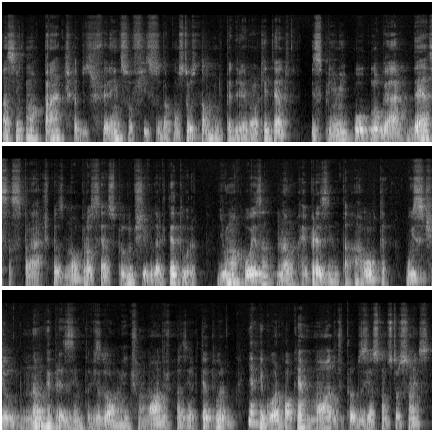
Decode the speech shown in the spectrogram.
assim como a prática dos diferentes ofícios da construção, do pedreiro ao arquiteto, exprime o lugar dessas práticas no processo produtivo da arquitetura e uma coisa não representa a outra. O estilo não representa visualmente um modo de fazer arquitetura, e a rigor, qualquer modo de produzir as construções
